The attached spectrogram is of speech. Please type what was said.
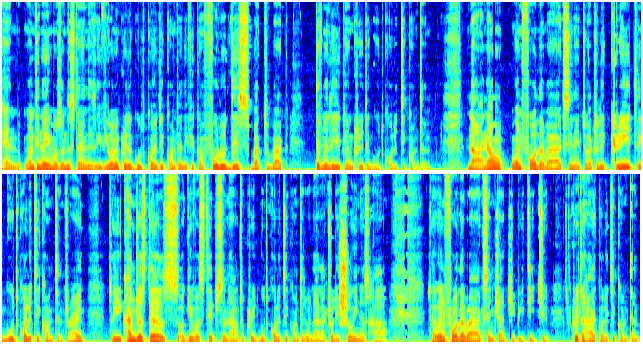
And one thing that you must understand is if you want to create a good quality content, if you can follow this back to back, definitely you can create a good quality content. Now, I now went further by asking it to actually create a good quality content, right? So you can't just tell us or give us tips on how to create good quality content without actually showing us how. So I went further by asking ChatGPT to create a high quality content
